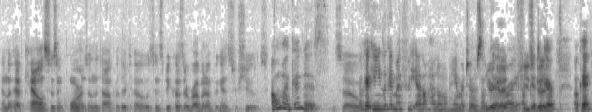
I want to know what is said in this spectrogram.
and they'll have calluses and corns on the top of their toes. And it's because they're rubbing up against their shoes. Oh, my goodness. So Okay, can you look at my feet? I don't have no hammer toes. I'm good, good. right? I'm She's good, to go. Okay,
